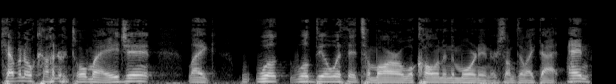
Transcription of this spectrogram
Kevin O'Connor told my agent, like, we'll we'll deal with it tomorrow. We'll call him in the morning or something like that. And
